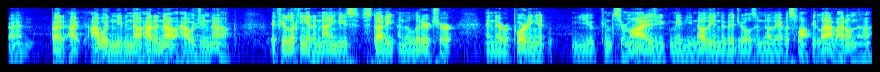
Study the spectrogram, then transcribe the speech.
Right. But I, I wouldn't even know how to know. How would you know? If you're looking at a 90s study in the literature and they're reporting it, you can surmise, you, maybe you know the individuals and know they have a sloppy lab. I don't know.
